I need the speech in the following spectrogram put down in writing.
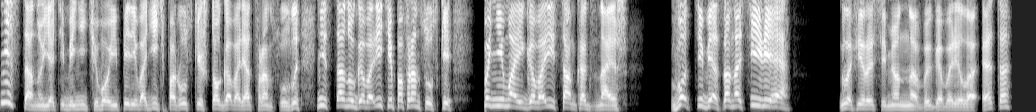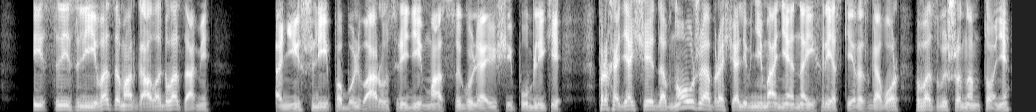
«Не стану я тебе ничего и переводить по-русски, что говорят французы. Не стану говорить и по-французски. Понимай и говори сам, как знаешь. Вот тебе за насилие!» Глафира Семеновна выговорила это и слезливо заморгала глазами. Они шли по бульвару среди массы гуляющей публики, Проходящие давно уже обращали внимание на их резкий разговор в возвышенном тоне,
